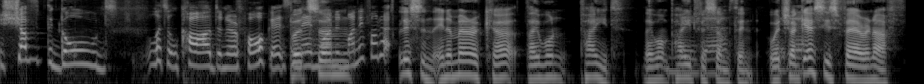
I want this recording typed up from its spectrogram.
shoved the gold little card in our pockets, But, and then wanted um, money for it. Listen, in America, they want paid. They want paid for something, which I guess is fair enough.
